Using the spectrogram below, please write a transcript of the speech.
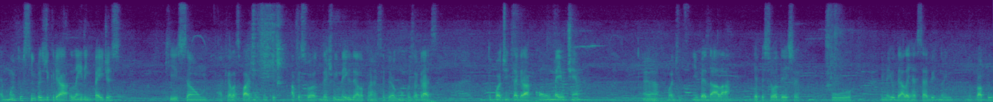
É muito simples de criar landing pages, que são aquelas páginas em que a pessoa deixa o e-mail dela para receber alguma coisa grátis. Tu pode integrar com o MailChimp, é, pode embedar lá e a pessoa deixa o e-mail dela e recebe no, no próprio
